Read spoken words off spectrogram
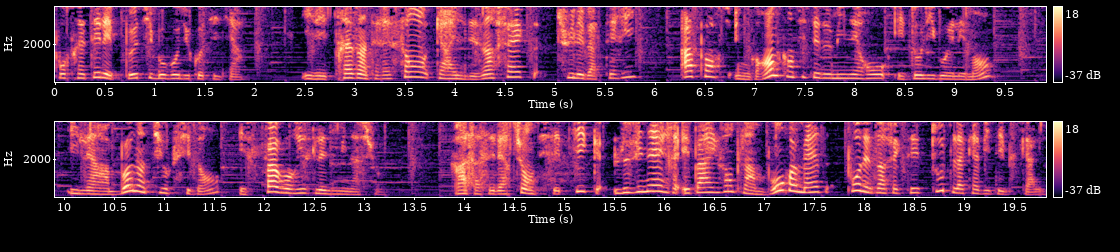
pour traiter les petits bobos du quotidien. Il est très intéressant car il désinfecte, tue les bactéries, apporte une grande quantité de minéraux et d'oligo-éléments, il est un bon antioxydant et favorise l'élimination. Grâce à ses vertus antiseptiques, le vinaigre est par exemple un bon remède pour désinfecter toute la cavité buccale.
